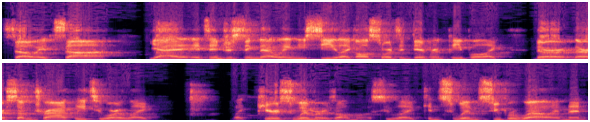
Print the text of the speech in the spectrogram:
So it's uh, yeah, it's interesting that when you see like all sorts of different people, like there are, there are some triathletes who are like like pure swimmers almost who like can swim super well and then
